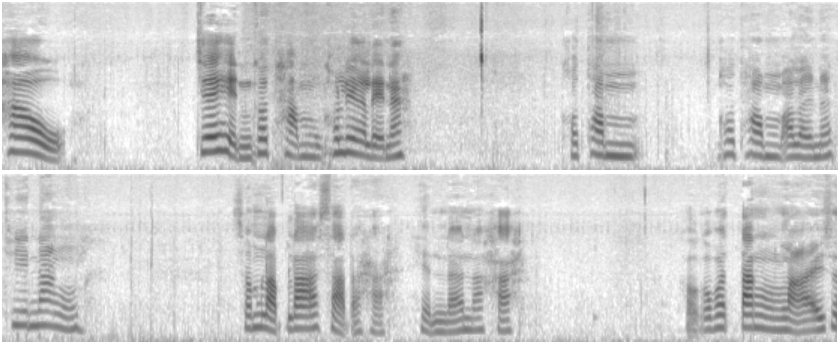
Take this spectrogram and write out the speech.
เข้า เจ๊เห็นเขาทำเขาเรียกอะไรนะเขาทำ เขาทำอะไรนะที่นั่งสำหรับล่าสัตว์อะค่ะ เห็นแล้วนะคะ เขาก็มาตั้งหลายส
